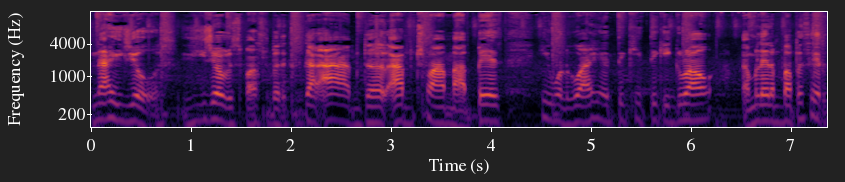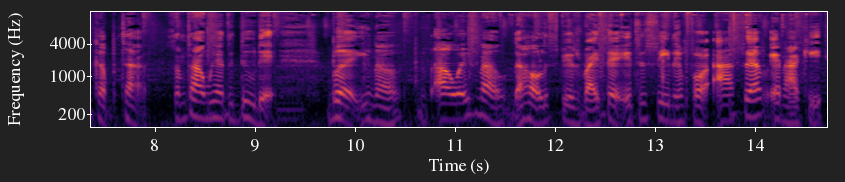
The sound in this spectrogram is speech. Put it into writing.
Now he's yours. He's your responsibility. Cause God, I'm done. I'm trying my best. He want to go out here and think he think he grown. I'm gonna let him bump his head a couple times. Sometimes we have to do that. But you know, always know the Holy Spirit's right there interceding for ourselves and our kids.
